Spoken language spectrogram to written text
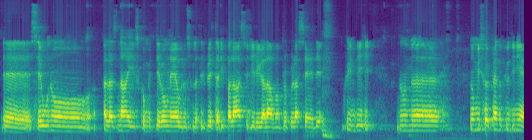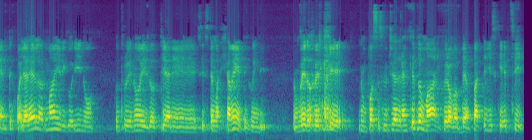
eh, se uno alla SNAI scommetteva un euro sulla tripletta di Palacio gli regalavano proprio la sede, quindi non, eh, non mi sorprendo più di niente. Quagliarella ormai rigorino contro di noi lo ottiene sistematicamente, quindi non vedo perché non possa succedere anche domani, però vabbè, a parte gli scherzi,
